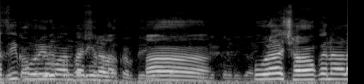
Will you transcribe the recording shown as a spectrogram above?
ਅਸੀਂ ਪੂਰੀ ਇਮਾਨਦਾਰੀ ਨਾਲ ਹਾਂ ਪੂਰਾ ਸ਼ੌਂਕ ਨਾਲ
